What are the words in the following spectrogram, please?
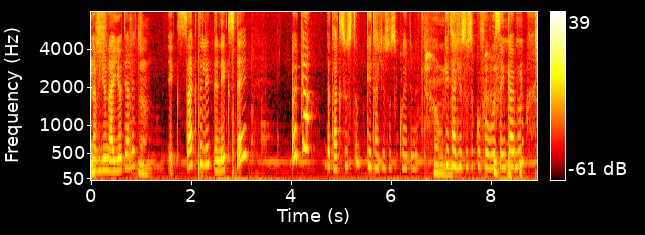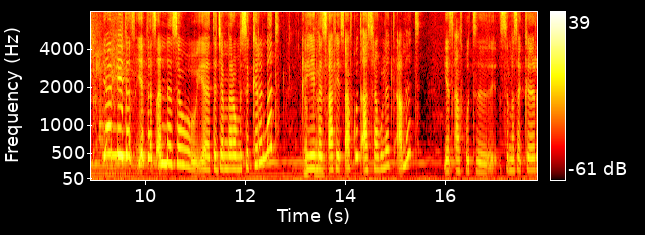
ነቢዩን አየሁት ያለች exactly next day በቃ በታክሲ ውስጥም ጌታ ኢየሱስ እኮ ያድናል፣ ጌታ ኢየሱስ እኮ ፈወሰኝ ካይምሮ ያኔ የተ- የተጸነሰው የተጀመረው ምስክርነት ይሄ መጽሐፍ የጻፍኩት አስራ ሁለት አመት የጻፍኩት ስመሰክር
